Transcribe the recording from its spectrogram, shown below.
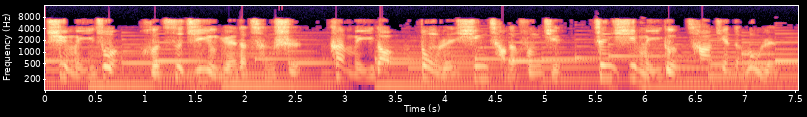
去每一座和自己有缘的城市，看每一道动人心肠的风景，珍惜每一个擦肩的路人。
